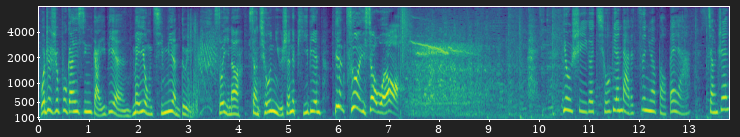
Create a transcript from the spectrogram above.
我这是不甘心改变，没勇气面对，所以呢，想求女神的皮鞭鞭策一下我啊！又是一个求鞭打的自虐宝贝啊！讲真，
